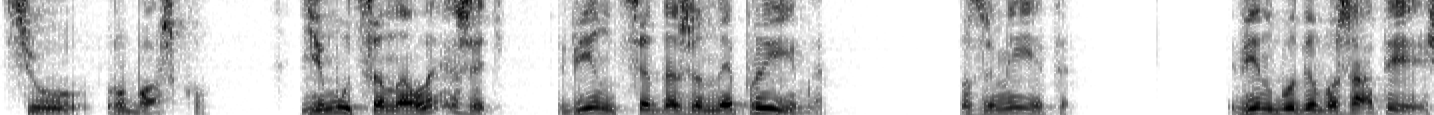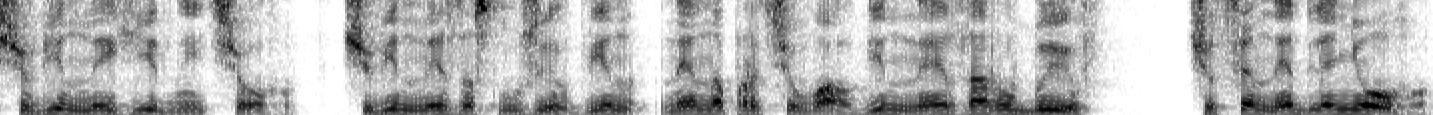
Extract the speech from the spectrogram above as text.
цю рубашку. Йому це належить, він це навіть не прийме. Розумієте? Він буде вважати, що він не гідний цього, що він не заслужив, він не напрацював, він не заробив, що це не для нього.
